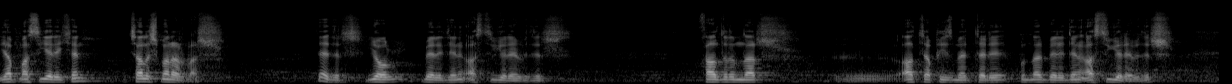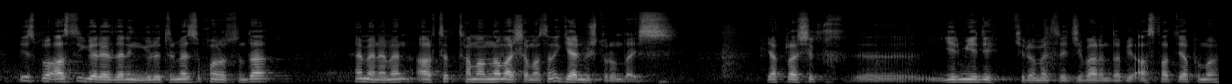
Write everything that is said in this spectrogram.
yapması gereken çalışmalar var. Nedir? Yol belediyenin asli görevidir. Kaldırımlar, e, altyapı hizmetleri bunlar belediyenin asli görevidir. Biz bu asli görevlerin yürütülmesi konusunda hemen hemen artık tamamlama aşamasına gelmiş durumdayız. Yaklaşık e, 27 kilometre civarında bir asfalt yapımı,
